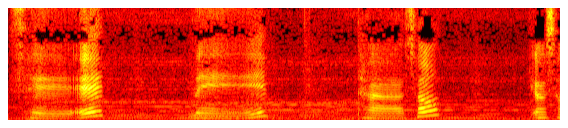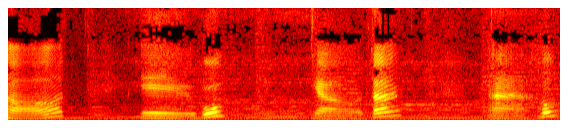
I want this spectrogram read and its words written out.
셋, 넷, 다섯, 여섯, 일곱, 여덟, 아홉,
